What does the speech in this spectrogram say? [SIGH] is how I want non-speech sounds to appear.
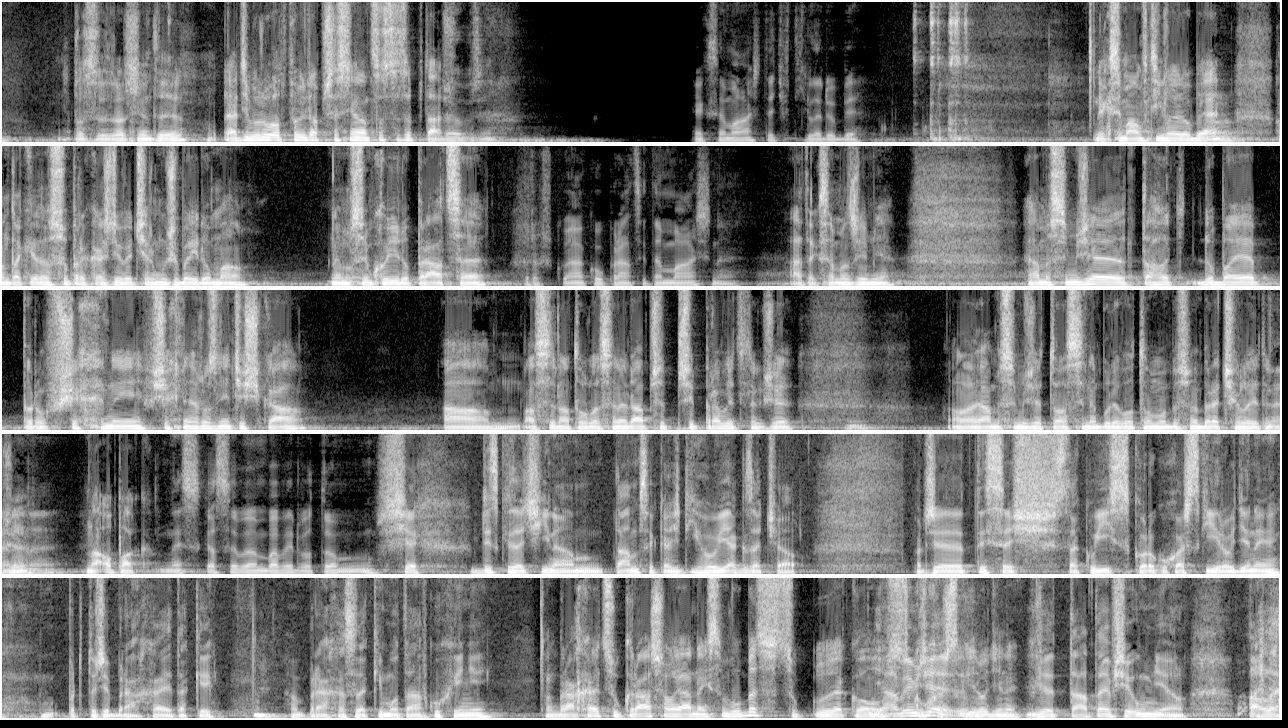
To si začni ty. Já ti budu odpovídat přesně na co se zeptáš. Dobře. Jak se máš teď v téhle době? Jak se mám v téhle době? No. tak je to super, každý večer můžu být doma, nemusím chodit do práce. Trošku nějakou práci tam máš, ne? A tak samozřejmě. Já myslím, že tahle doba je pro všechny, všechny hrozně těžká a asi na tohle se nedá připravit, takže ale já myslím, že to asi nebude o tom, aby jsme brečeli, takže ne, ne. naopak. Dneska se budeme bavit o tom, všech vždycky začínám, tam se každýho, jak začal. Protože ty seš z takový skoro kuchařský rodiny, protože brácha je taky, brácha se taky motá v kuchyni. Tak brácha je cukrář, ale já nejsem vůbec z cuk- jako Já z vím, že, kuchařské rodiny. že táta je vše uměl, ale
